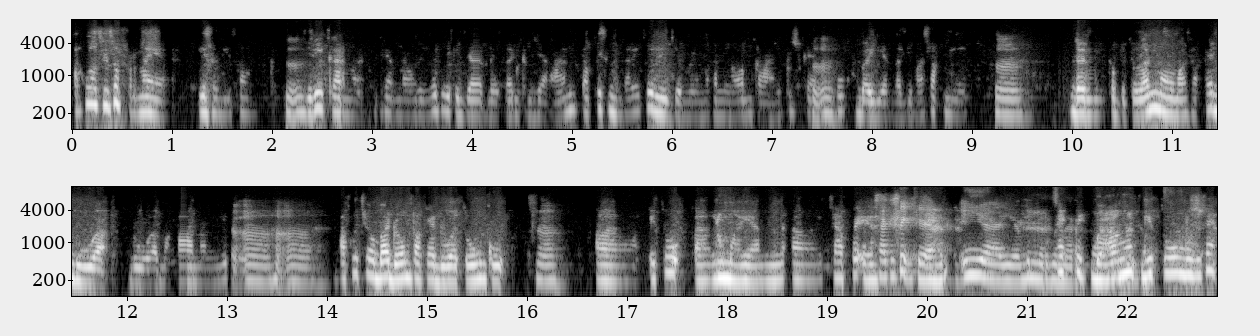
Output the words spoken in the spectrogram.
aku waktu itu pernah ya iseng-iseng Hmm. jadi karena karena waktu itu dikejar deadline kerjaan tapi sementara itu di jam makan malam kan terus kayak Hmm. aku kebagian lagi masak nih dan kebetulan mau masaknya dua dua makanan gitu aku coba dong pakai dua tungku Heeh. Eh, itu eh, lumayan eh, capek ya Hektik ya. Iya iya bener bener. hektik banget gitu maksudnya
